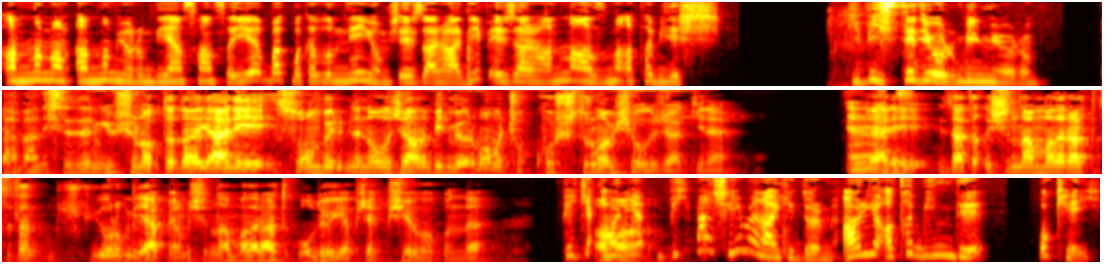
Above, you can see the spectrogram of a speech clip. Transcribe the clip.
anlamam anlamıyorum diyen Sansa'yı bak bakalım ne yiyormuş ejderha deyip ejderhanın ağzına atabilir gibi hissediyorum bilmiyorum. Ya ben işte dediğim gibi şu noktada yani son bölümde ne olacağını bilmiyorum ama çok koşturma bir şey olacak yine. Evet. Yani zaten ışınlanmalar artık zaten yorum bile yapmıyorum. Işınlanmalar artık oluyor. Yapacak bir şey yok o konuda. Peki Ama- Arya, peki ben şeyi merak ediyorum. Arya ata bindi. Okey.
